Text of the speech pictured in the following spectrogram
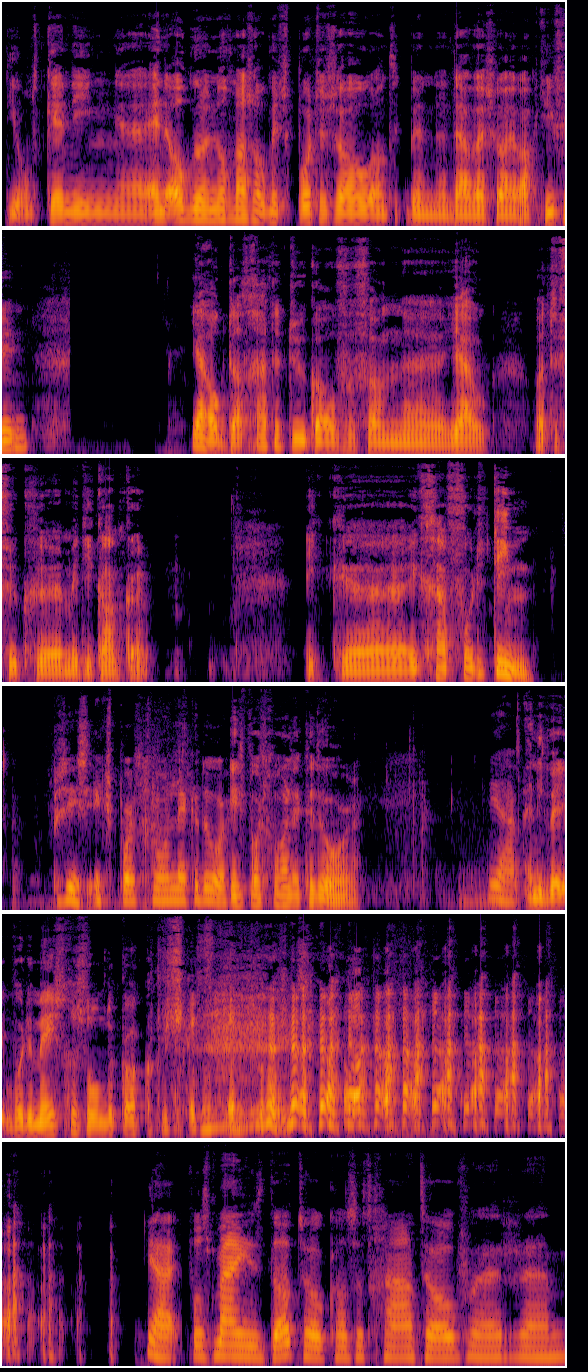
die ontkenning, eh, en ook eh, nogmaals ook met sport en zo, want ik ben eh, daar best wel heel actief in. Ja, ook dat gaat natuurlijk over van, eh jou, wat de fuck eh, met die kanker. Ik, eh ik ga voor de team. Precies, ik sport gewoon lekker door. Ik sport gewoon lekker door. Ja, En ik weet, word de meest gezonde kankerpatiënt. ja, volgens mij is dat ook als het gaat over. ehm,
